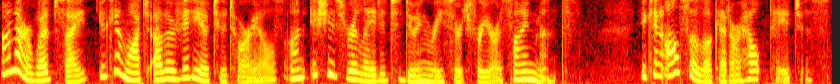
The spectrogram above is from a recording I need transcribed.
On our website, you can watch other video tutorials on issues related to doing research for your assignments. You can also look at our help pages.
